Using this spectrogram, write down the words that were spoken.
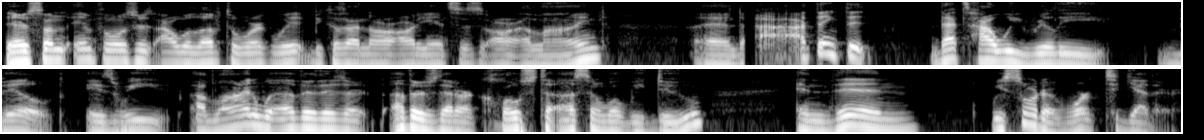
There are some influencers I would love to work with because I know our audiences are aligned, and I think that that's how we really build is we align with others others that are close to us and what we do, and then we sort of work together.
